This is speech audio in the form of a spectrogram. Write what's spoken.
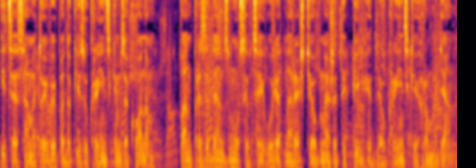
І це саме той випадок із українським законом. Пан президент змусив цей уряд нарешті обмежити пільги для українських громадян,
